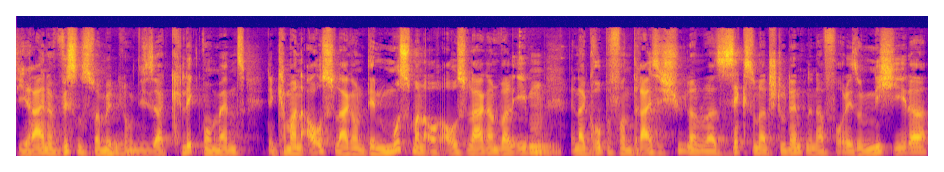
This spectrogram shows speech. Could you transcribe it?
Die reine Wissensvermittlung, mhm. dieser Klickmoment, den kann man auslagern und den muss man auch auslagern, weil eben mhm. in einer Gruppe von 30 Schülern oder 600 Studenten in der Vorlesung nicht jeder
